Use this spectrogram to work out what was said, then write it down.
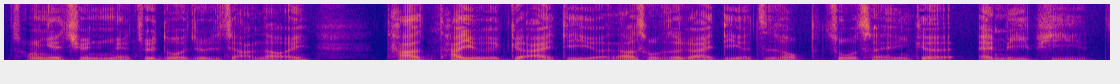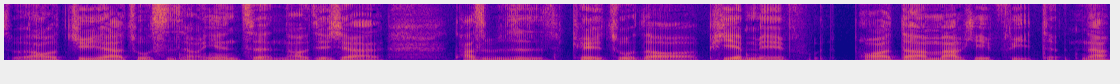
创业圈里面最多就是讲到诶。他他有一个 idea，然后从这个 idea 之后做成一个 MVP，然后接下来做市场验证，然后接下来他是不是可以做到 PMF（Product Market Fit）？那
